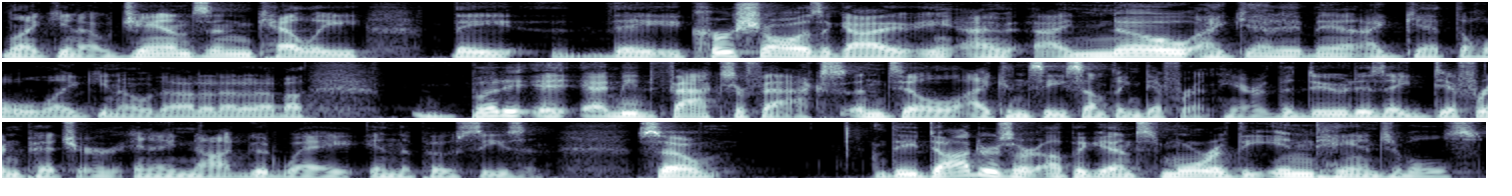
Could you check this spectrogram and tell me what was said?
Like you know, Jansen, Kelly, they they Kershaw is a guy. I I know, I get it, man. I get the whole like you know da da da da about. But it, it, I mean, facts are facts until I can see something different here. The dude is a different pitcher in a not good way in the postseason. So the Dodgers are up against more of the intangibles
